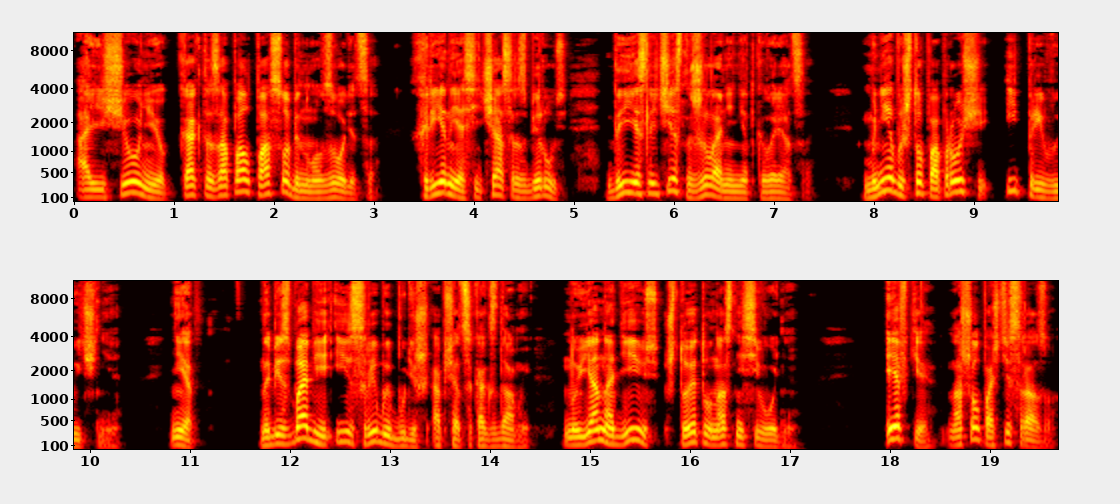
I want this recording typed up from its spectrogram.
А еще у нее как-то запал по-особенному взводится. Хрен я сейчас разберусь. Да и, если честно, желания нет ковыряться. Мне бы что попроще и привычнее. Нет, на безбабье и с рыбой будешь общаться как с дамой. Но я надеюсь, что это у нас не сегодня. Эвки нашел почти сразу.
